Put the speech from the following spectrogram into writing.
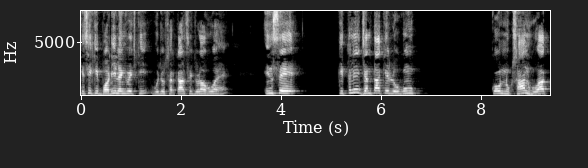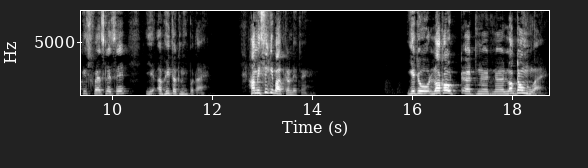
किसी की बॉडी लैंग्वेज की, वो जो सरकार से जुड़ा हुआ है, इनसे कितने जनता के लोगों को नुकसान हुआ किस फैसले से, ये अभी तक नहीं पता है। हम इसी की बात कर लेते हैं। ये जो लॉकआउट लॉकडाउन हुआ है,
